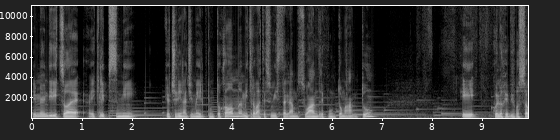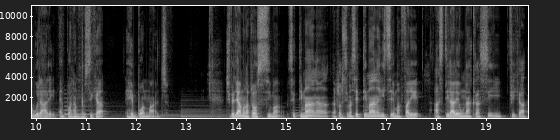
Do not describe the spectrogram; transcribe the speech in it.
il mio indirizzo è eclipseme chiocciolinagmail.com, mi trovate su Instagram su andre.mantu e quello che vi posso augurare è buona musica e buon maggio. Ci vediamo la prossima settimana. La prossima settimana inizieremo a fare a stilare una classifica,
